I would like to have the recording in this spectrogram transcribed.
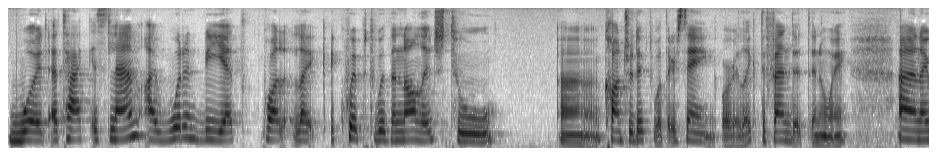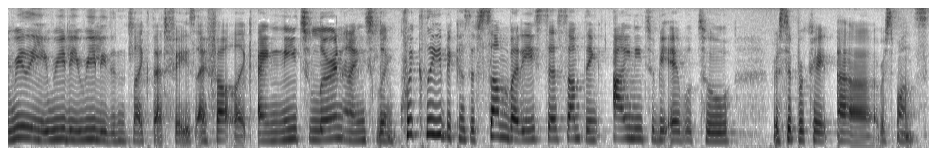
would attack Islam, I wouldn't be yet like equipped with the knowledge to uh, contradict what they're saying or like defend it in a way. And I really, really, really didn't like that phase. I felt like I need to learn and I need to learn quickly because if somebody says something, I need to be able to reciprocate a response.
